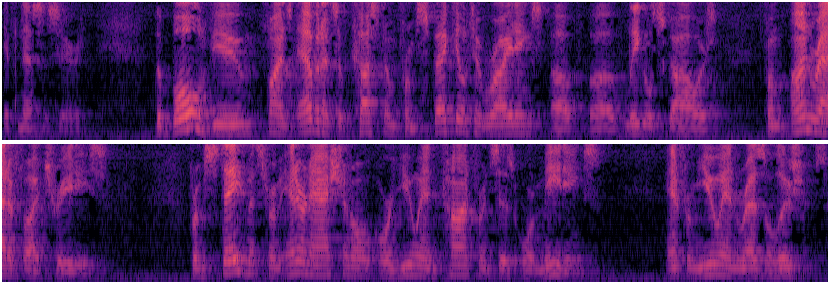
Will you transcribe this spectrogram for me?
if necessary. The bold view finds evidence of custom from speculative writings of uh, legal scholars, from unratified treaties, from statements from international or UN conferences or meetings, and from UN resolutions.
